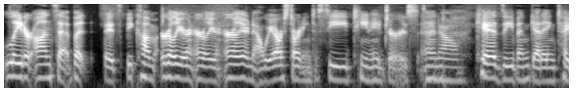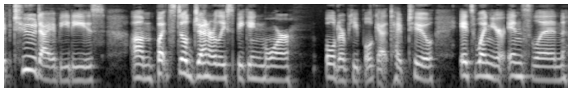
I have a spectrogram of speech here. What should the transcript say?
later onset, but it's become earlier and earlier and earlier now. We are starting to see teenagers and kids even getting type 2 diabetes, um, but still, generally speaking, more older people get type 2. It's when your insulin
